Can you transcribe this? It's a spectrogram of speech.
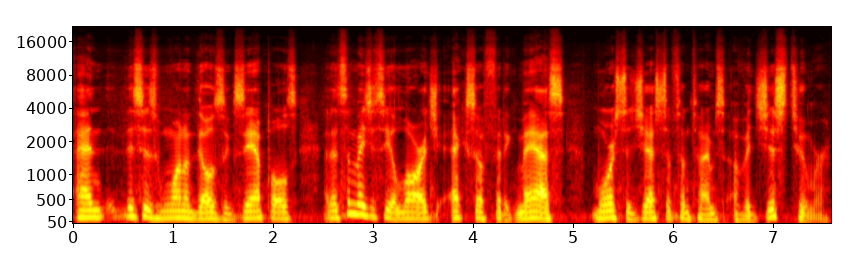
And this is one of those examples. And then sometimes you see a large exophytic mass, more suggestive sometimes of a GIST tumor.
